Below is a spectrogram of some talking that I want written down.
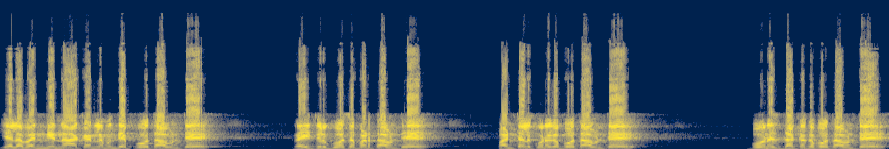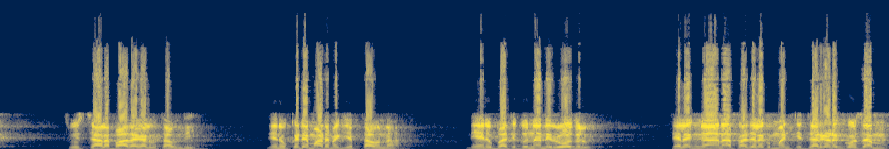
ఇలావన్నీ నా కళ్ళ ముందే పోతా ఉంటే రైతులు గోసపడతా ఉంటే పంటలు కొనకపోతా ఉంటే బోనస్ దక్కకపోతా ఉంటే చూసి చాలా బాధ కలుగుతూ ఉంది. నేను ఒక్కటే మాట మీకు చెప్తా ఉన్నా. నేను బతికున్నన్ని రోజులు తెలంగాణ ప్రజలకు మంచి జరగడం కోసం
